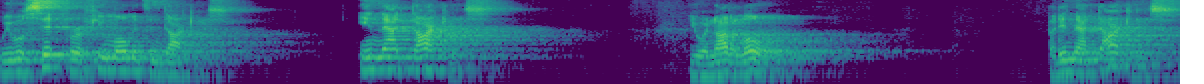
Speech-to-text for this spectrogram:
we will sit for a few moments in darkness. In that darkness, you are not alone. But in that darkness,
